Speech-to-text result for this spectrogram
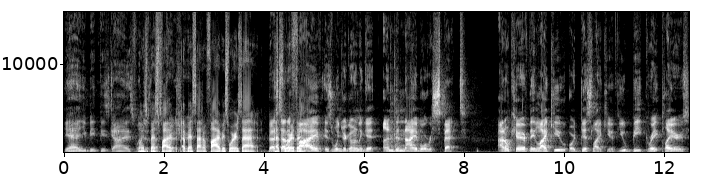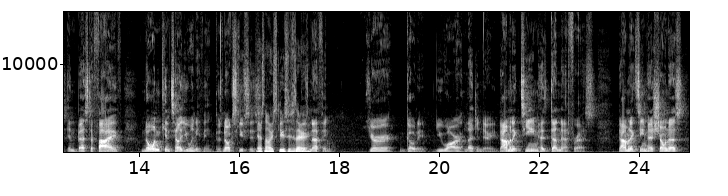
Yeah, you beat these guys. When Well, it's best five. pressure. Uh, best out of five is where it's at. Best That's out where of the five is when you're going to get undeniable respect. I don't care if they like you or dislike you. If you beat great players in best of five, no one can tell you anything. There's no excuses. There's no excuses there. There's nothing. You're goaded. You are legendary. Dominic Thiem has done that for us. Dominic Thiem has shown us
